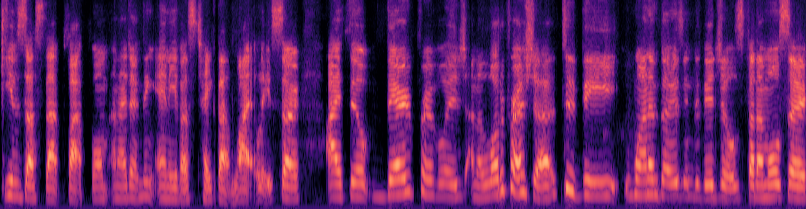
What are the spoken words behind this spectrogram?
gives us that platform, and I don't think any of us take that lightly. So I feel very privileged and a lot of pressure to be one of those individuals. But I'm also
